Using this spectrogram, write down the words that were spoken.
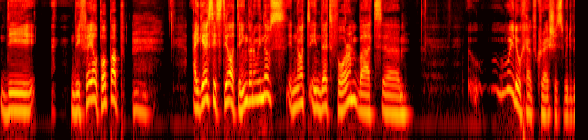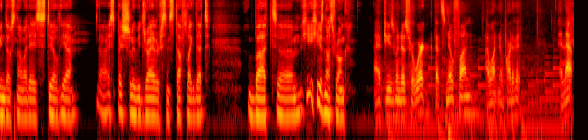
The the fail pop-up. I guess it's still a thing on Windows, not in that form, but um, we do have crashes with Windows nowadays. Still, yeah, uh, especially with drivers and stuff like that. But um, he he's not wrong. I have to use Windows for work. That's no fun. I want no part of it. And that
